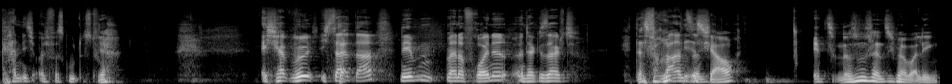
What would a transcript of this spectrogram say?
Kann ich euch was Gutes tun? Ja. Ich habe wirklich, ich saß da neben meiner Freundin und hat gesagt, Das Verrückte Wahnsinn. ist ja auch, jetzt, das muss man sich mal überlegen,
